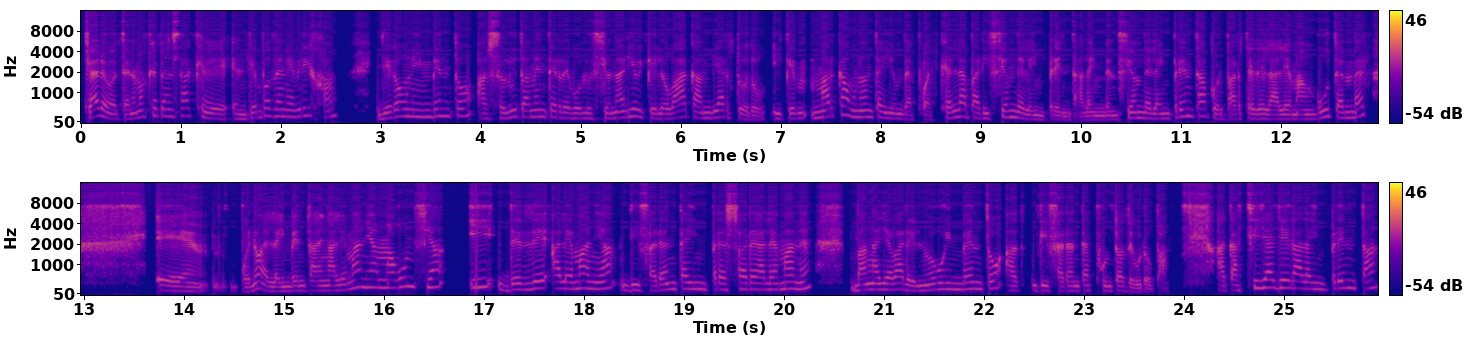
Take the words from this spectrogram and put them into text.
Claro, tenemos que pensar que en tiempos de Nebrija llega un invento absolutamente revolucionario y que lo va a cambiar todo y que marca un antes y un después, que es la aparición de la imprenta, la invención de la imprenta por parte del alemán Gutenberg. Eh, bueno, él la inventa en Alemania, en Maguncia, y desde Alemania diferentes impresores alemanes van a llevar el nuevo invento a diferentes puntos de Europa. A Castilla llega la imprenta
